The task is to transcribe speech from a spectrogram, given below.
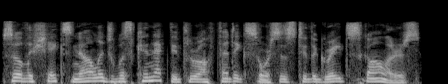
So the Sheikh's knowledge was connected through authentic sources to the great scholars.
